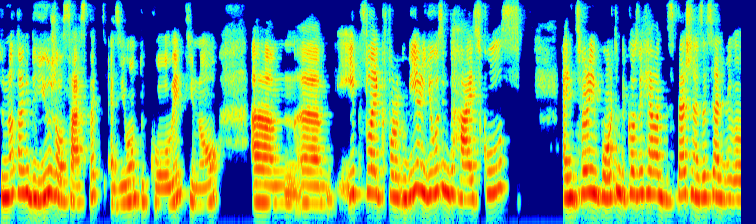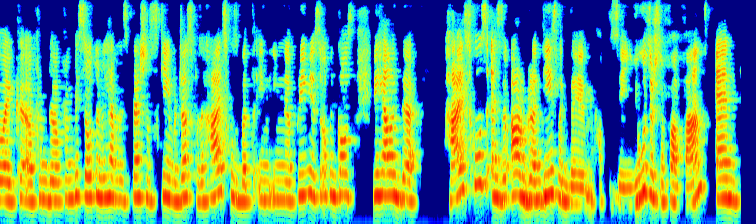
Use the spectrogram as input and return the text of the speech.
to not target the usual suspects, as you want to call it, you know, um, um, it's like for we are using the high schools and it's very important because we have like the special as i said we were like uh, from the from this autumn we have a special scheme just for the high schools but in in the previous open calls we have like the high schools as our grantees like the how to say users of our funds. And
